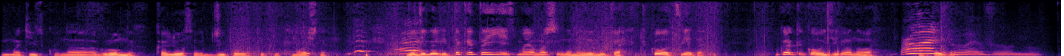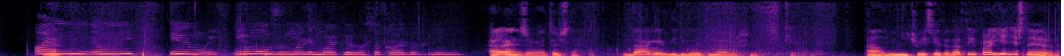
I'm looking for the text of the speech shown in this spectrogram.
Матиску, на огромных колесах джиповых таких мощных. Дядя говорит, так это и есть моя машина наверняка. Какого цвета? Ну, как какого? Зеленого? Оранжевая же у него. Он, он- ему, ему уже мыли мойкой высокого давления. Оранжевая, точно. Да, говорит, говорит, это моя машина. А, ну ничего себе, тогда ты и проедешь, наверное.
